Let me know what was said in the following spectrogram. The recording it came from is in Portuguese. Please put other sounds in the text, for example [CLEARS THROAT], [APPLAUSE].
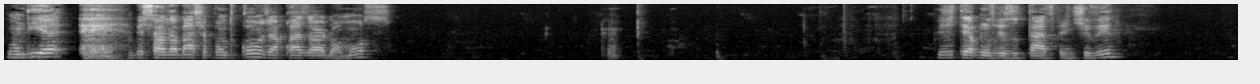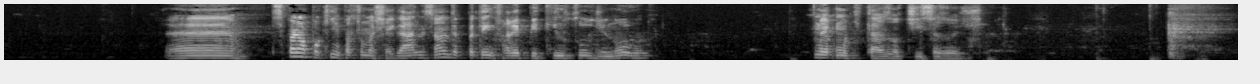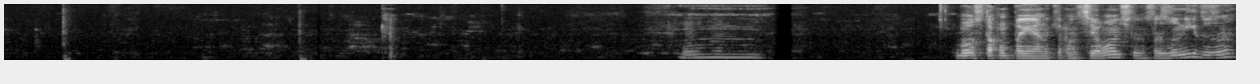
Bom dia, [CLEARS THROAT] pessoal da Baixa.com, já quase a hora do almoço. Hoje tem alguns resultados para a gente ver. É, esperar um pouquinho para a turma chegar, né? Senão depois tem que ficar repetindo tudo de novo. Né? Ver como que tá as notícias hoje. Hum. O Bolso está acompanhando o que aconteceu ontem nos Estados Unidos, né?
